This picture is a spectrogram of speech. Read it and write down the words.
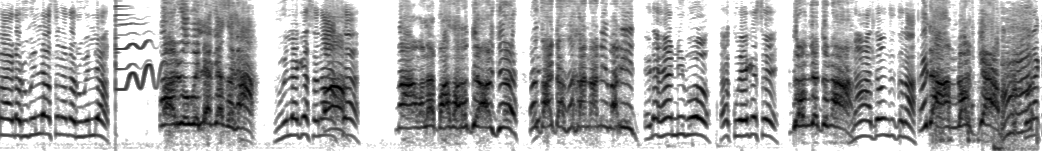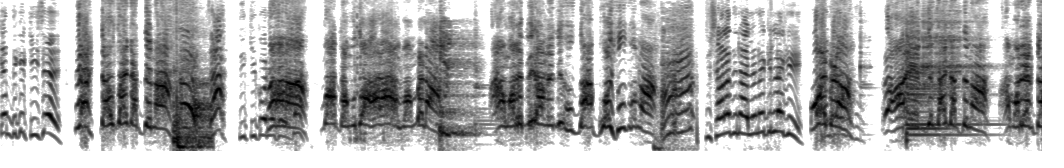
না এটা রুবেলিয়া আছে না এটা রুবেলিয়া আর রুবিলে গেছে গা! রুবেলিয়া গেছে না আছে। না আমালে বাজারে দেওয়া হয়েছে। যাইতেছে গা নানি বাড়ি। এটা হ্যাঁ নিব। হ্যাঁ কয়ে গেছে। দম যেত না। না দেন যেত না। এটা আমরার ক্যাপ। তোরা কেন দিকে কিছে একটাও যাইতে না। যা তুই কি করবি? না, কর, মাথা মতো হারাল মামবেড়া আমারে কইছস না? তুই আইলে না কি লাগি? ওই বেড়া আয় এদিকে যাই না আমার একটা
